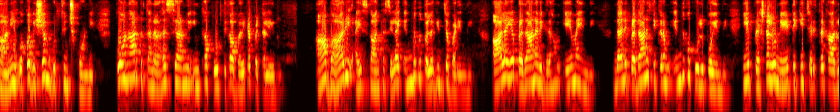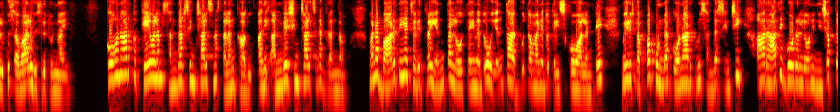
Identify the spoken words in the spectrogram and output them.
కానీ ఒక విషయం గుర్తుంచుకోండి. కోనార్క్ తన రహస్యాలను ఇంకా పూర్తిగా బయట పెట్టలేదు ఆ భారీ అయస్కాంత శిల ఎందుకు తొలగించబడింది? ఆలయ ప్రధాన విగ్రహం ఏమైంది? దాని ప్రధాన శిఖరం ఎందుకు కూలిపోయింది? ఈ ప్రశ్నలు నేటికి చరిత్రకారులకు సవాలు విసురుతున్నాయి. కోనార్క్ కేవలం సందర్శించాల్సిన స్థలం కాదు అది అన్వేషించాల్సిన గ్రంథం. మన భారతీయ చరిత్ర ఎంత లోతైనదో ఎంత అద్భుతమైనదో తెలుసుకోవాలంటే మీరు తప్పకుండా కోణార్కును సందర్శించి ఆ రాతి గోడల్లోని నిశ్శబ్ద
